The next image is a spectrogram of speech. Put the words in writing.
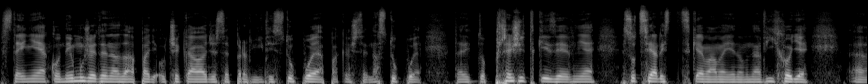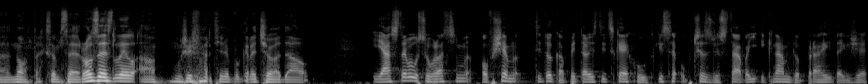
Stejně jako nemůžete na západě očekávat, že se první vystupuje a pak až se nastupuje. Tady to přežitky zjevně socialistické máme jenom na východě. Eh, no, tak jsem se rozezlil a můžeš Martine pokračovat dál. Já s tebou souhlasím, ovšem tyto kapitalistické choutky se občas dostávají i k nám do Prahy, takže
